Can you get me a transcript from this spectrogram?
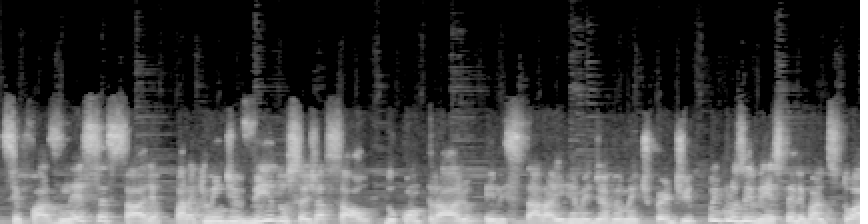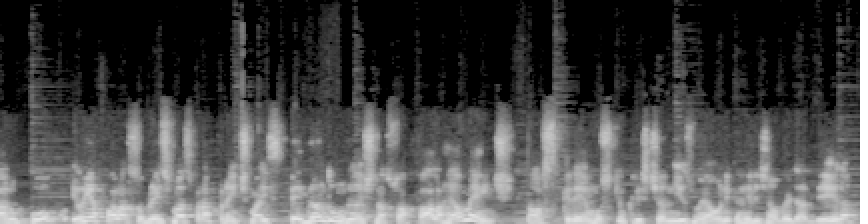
se faz necessária para que o indivíduo seja salvo. Do contrário, ele estará irremediavelmente perdido. O inclusivista ele vai destoar um pouco. Eu ia falar sobre isso mais para frente, mas pegando um gancho na sua fala, realmente, nós cremos que o cristianismo é a única religião verdadeira,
